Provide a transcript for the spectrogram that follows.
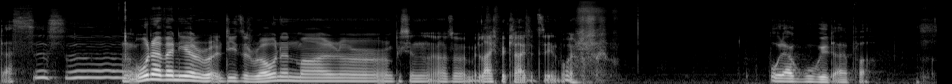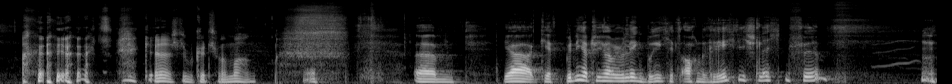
Das ist. Äh Oder wenn ihr diese Ronan mal äh, ein bisschen, also leicht begleitet sehen wollt. Oder googelt einfach. ja, stimmt, könnte ich mal machen. ähm, ja, jetzt bin ich natürlich am überlegen, bringe ich jetzt auch einen richtig schlechten Film?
